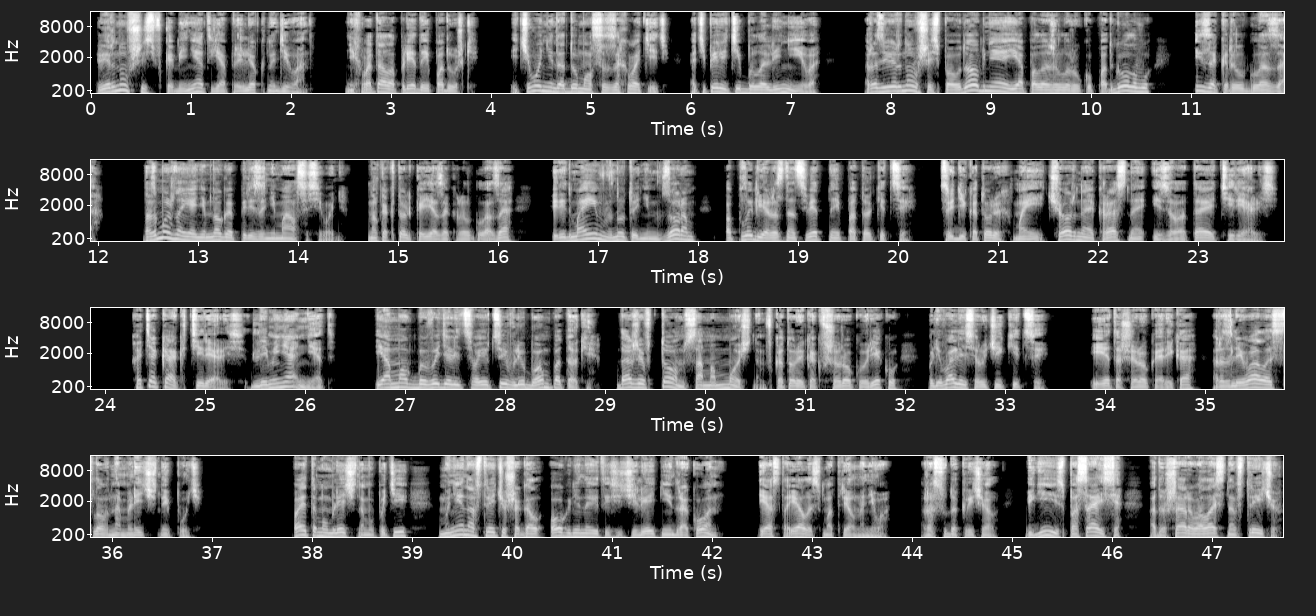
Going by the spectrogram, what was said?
Вернувшись в кабинет, я прилег на диван. Не хватало пледа и подушки. И чего не додумался захватить, а теперь идти было лениво, Развернувшись поудобнее, я положил руку под голову и закрыл глаза. Возможно, я немного перезанимался сегодня, но как только я закрыл глаза, перед моим внутренним взором поплыли разноцветные потоки ци, среди которых мои черная, красная и золотая терялись. Хотя как терялись? Для меня нет. Я мог бы выделить свою ци в любом потоке, даже в том самом мощном, в который, как в широкую реку, вливались ручейки ци. И эта широкая река разливалась, словно Млечный Путь. По этому Млечному пути мне навстречу шагал огненный тысячелетний дракон. Я стоял и смотрел на него. Рассудок кричал «Беги и спасайся!», а душа рвалась навстречу.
